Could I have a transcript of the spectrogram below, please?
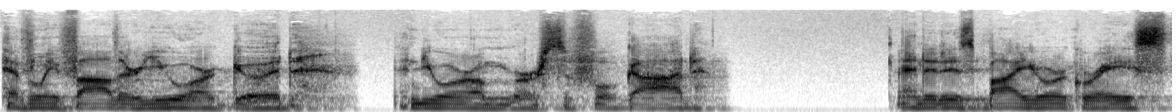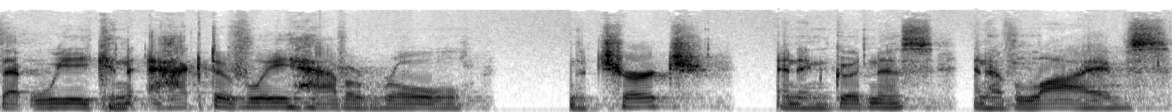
Heavenly Father, you are good and you are a merciful God. And it is by your grace that we can actively have a role in the church and in goodness and have lives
